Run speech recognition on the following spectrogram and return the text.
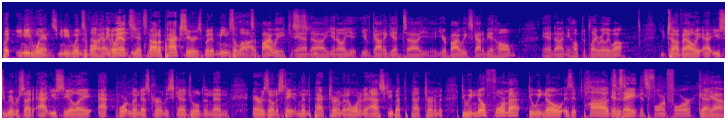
But you need wins. You need wins of all No, kinds. need I know- wins. Yeah, it's not a Pac series, but it means a lot. It's a bye week, and uh, you know you, you've got to get uh, your bye week's got to be at home, and, uh, and you hope to play really well. Utah Valley, at UC Riverside, at UCLA, at Portland as currently scheduled, and then Arizona State, and then the PAC tournament. I wanted to ask you about the PAC tournament. Do we know format? Do we know is it pods? It's is eight. It, it's four and four. Okay. Yeah,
